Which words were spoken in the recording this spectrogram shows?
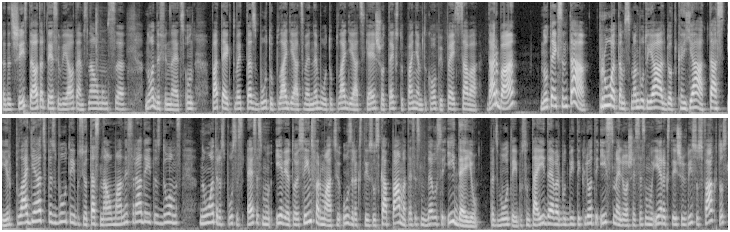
Tad šīs autortiesību jautājums nav mums uh, nodefinēts. Un pateikt, vai tas būtu plaģiāts vai nebūtu plaģiāts, ja es šo tekstu paņemtu kopiju pēc savā darbā, nu, teiksim tā. Protams, man būtu jāatbild, ka jā, tas ir plaģiāts pēc būtības, jo tas nav manis radītas domas. No otras puses, es esmu ievietojusi informāciju, uzrakstījusi, uz kā pamata es esmu devusi ideju pēc būtības. Un tā ideja varbūt bija tik ļoti izsmeļoša. Es esmu ierakstījis visus faktus,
